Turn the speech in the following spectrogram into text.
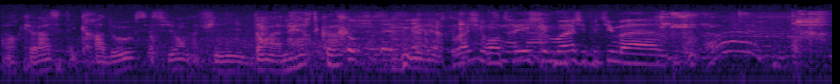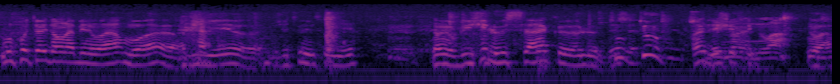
Alors que là, c'était crado, c'est sûr, on a fini dans la merde, quoi. Mais, euh, Moi, je suis rentré chez moi, j'ai foutu ma... mon fauteuil dans la baignoire, moi, euh, habillé, euh, j'ai tout nettoyé. Non, mais obligé, le sac, euh, le tout, tout. Ouais, déchetterie. Noir. Noir.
